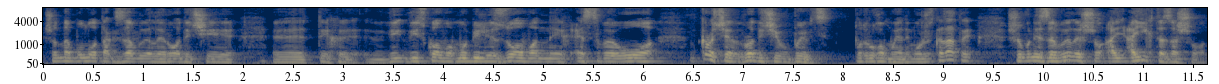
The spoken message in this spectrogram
що на болотах завили родичі тих військово мобілізованих СВО. Коротше, родичі вбивць. По-другому я не можу сказати, що вони завили, що а, а їх-то за що?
